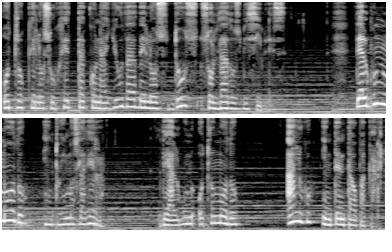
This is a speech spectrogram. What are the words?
otro que lo sujeta con ayuda de los dos soldados visibles. De algún modo intuimos la guerra, de algún otro modo algo intenta opacarla.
